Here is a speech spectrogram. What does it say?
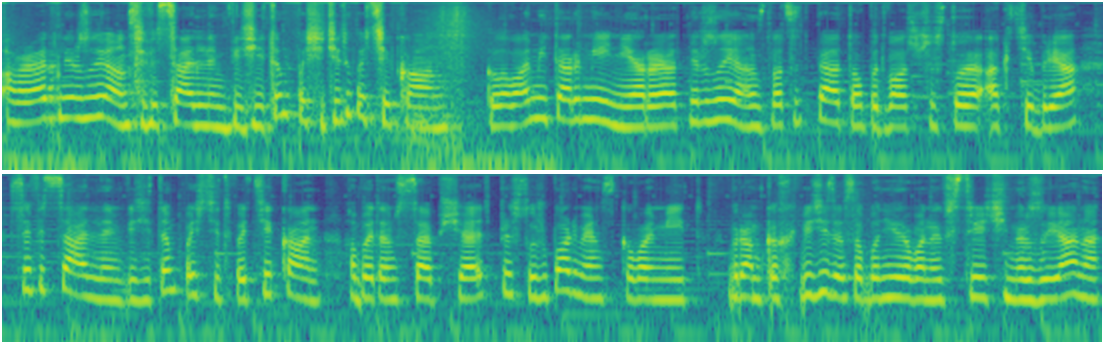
Арарат Мирзуян с официальным визитом посетит Ватикан. Глава МИД Армении Арарат Мирзуян с 25 по 26 октября с официальным визитом посетит Ватикан. Об этом сообщает пресс-служба армянского МИД. В рамках визита запланированы встречи Мирзуяна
